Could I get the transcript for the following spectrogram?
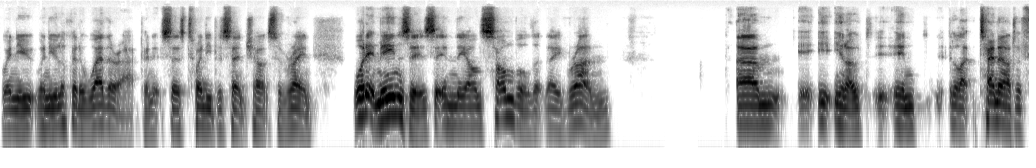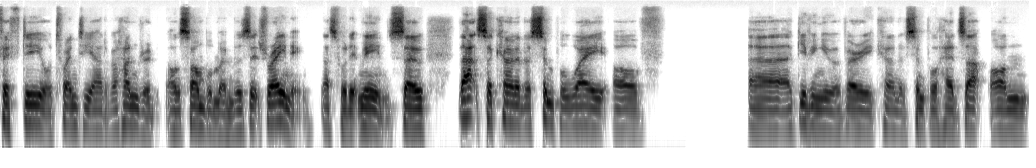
When you when you look at a weather app and it says 20% chance of rain what it means is in the ensemble that they've run um it, you know in like 10 out of 50 or 20 out of 100 ensemble members it's raining. That's what it means. So that's a kind of a simple way of uh, giving you a very kind of simple heads up on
